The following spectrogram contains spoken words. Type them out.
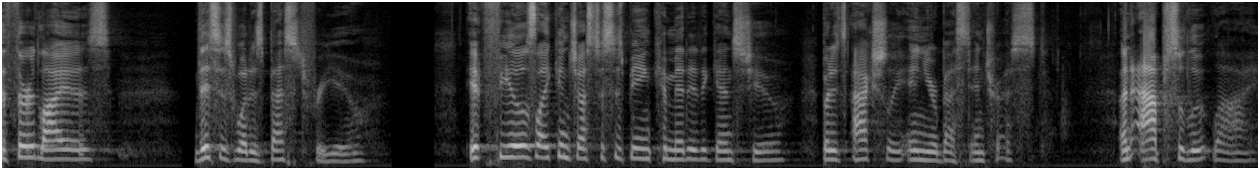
The third lie is this is what is best for you. It feels like injustice is being committed against you, but it's actually in your best interest. An absolute lie.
